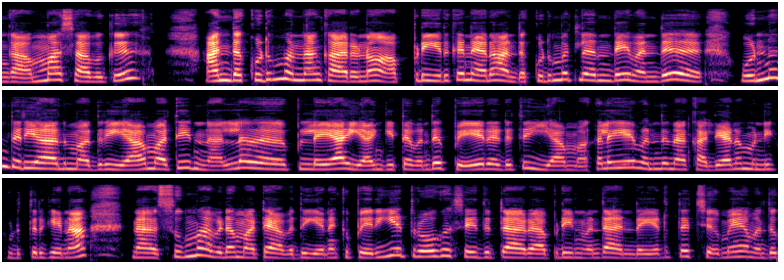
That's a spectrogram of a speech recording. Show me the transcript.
எங்கள் அம்மா சாவுக்கு அந்த குடும்பம் தான் காரணம். அப்படி இருக்க நேரம் அந்த குடும்பத்துலேருந்தே வந்து ஒன்றும் தெரியாத மாதிரி ஏமாற்றி நல்ல பிள்ளையா என்கிட்ட வந்து பேரெடுத்து ஏ என் மகளையே வந்து நான் கல்யாணம் பண்ணி கொடுத்துருக்கேன்னா நான் சும்மா விட மாட்டேன். அது எனக்கு பெரிய துரோகம் செய்துட்டார் அப்படின்னு வந்து அந்த இடத்த செமையாக வந்து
